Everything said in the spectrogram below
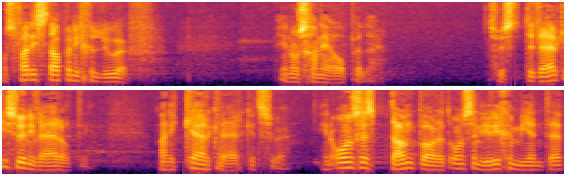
Ons vat die stap in die geloof en ons gaan help hulle. Soos dit werk nie so in die wêreld nie. Maar in die kerk werk dit so. En ons is dankbaar dat ons in hierdie gemeente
